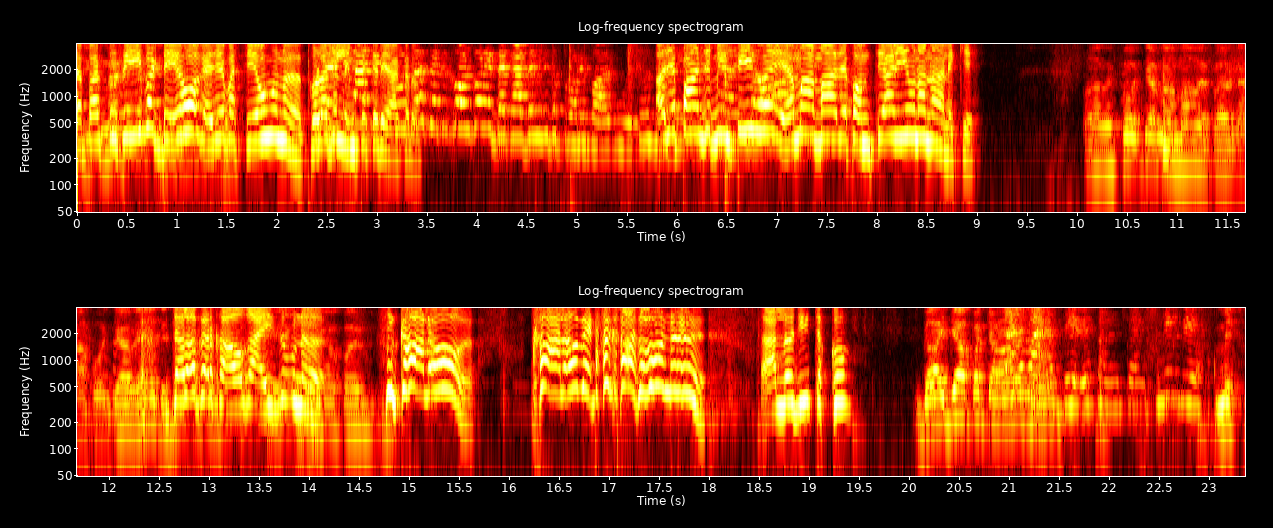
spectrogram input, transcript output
ਆ ਪਰ ਤੁਸੀਂ ਵੱਡੇ ਹੋ ਗਏ ਜੇ ਬੱਚੇ ਹੋ ਹੁਣ ਥੋੜਾ ਜਿਹਾ ਲਿਮਟ ਚ ਰਿਆ ਕਰੋ। ਦੱਸਿਆ ਕਿ ਕੌਣ ਕੌਣ ਇਦਾਂ ਕਰਦੇ ਨੇ ਜਦੋਂ ਪ੍ਰਾਹੁਣੇ ਬਾਹਰ ਪੂਏ ਤੇ ਹੁੰਦੇ ਅਜੇ 5 ਮਿੰਟ ਹੀ ਹੋਏ ਆ ਮਾਮਾ ਅਜੇ ਪਹੁੰਚਿਆ ਨਹੀਂ ਉਹਨਾਂ ਨਾਨਕੇ। ਮਾਮਾ ਹੋਵੇ ਨਾ ਵੇ ਚਲੋ ਫਿਰ ਖਾਓ ਗਾਈਸ ਹੁਣ ਖਾ ਲਓ ਖਾ ਲਓ ਬੇਟਾ ਖਾ ਲਓ ਹੁਣ ਆ ਲਓ ਜੀ ਚੱਕੋ ਗਾਇ ਜਾ ਆਪਾਂ ਚਾਹ ਨਾ ਖਾਓ ਦੇ ਦੇ ਸਾਨੂੰ ਸੰਦੀਪ ਦੇ ਮਿਸ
